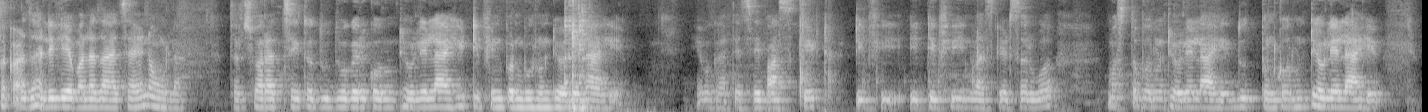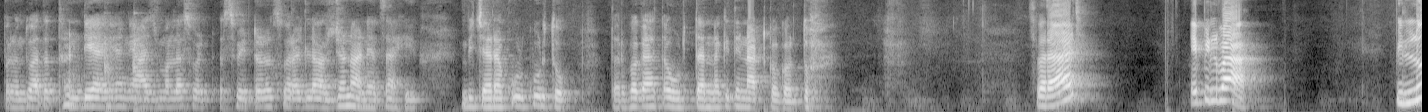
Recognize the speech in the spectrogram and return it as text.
सकाळ झालेली आहे मला जायचं आहे नऊला. तर स्वराजचं इथं दूध वगैरे करून ठेवलेलं आहे टिफिन पण भरून ठेवलेलं आहे. हे बघा त्याचे बास्केट टिफी टिफिन बास्केट सर्व मस्त भरून ठेवलेलं आहे. दूध पण करून ठेवलेलं आहे. परंतु आता थंडी आहे आणि आज मला स्वेट स्वेटर स्वराजला अर्जंट आणायचं आहे. बिचारा कुडकुडतो तर बघा आता उठताना किती नाटकं करतो. स्वराज? ए पिलवा पिल्लू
